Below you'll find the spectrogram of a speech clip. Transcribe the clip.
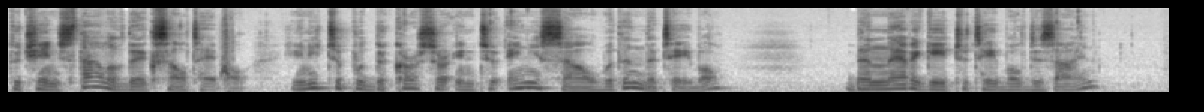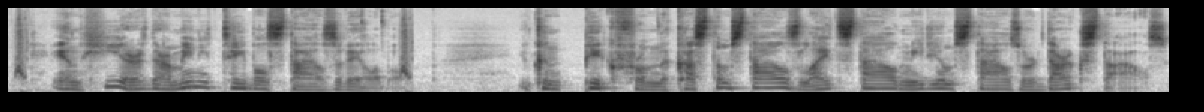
To change style of the Excel table, you need to put the cursor into any cell within the table, then navigate to Table Design, and here there are many table styles available. You can pick from the custom styles, light style, medium styles, or dark styles.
